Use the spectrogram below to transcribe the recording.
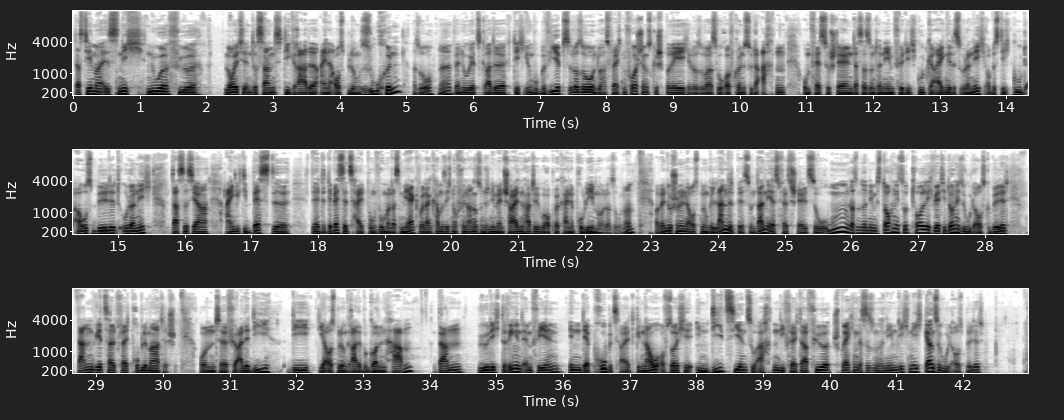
Das Thema ist nicht nur für Leute interessant, die gerade eine Ausbildung suchen. Also, ne, wenn du jetzt gerade dich irgendwo bewirbst oder so und du hast vielleicht ein Vorstellungsgespräch oder sowas, worauf könntest du da achten, um festzustellen, dass das Unternehmen für dich gut geeignet ist oder nicht, ob es dich gut ausbildet oder nicht. Das ist ja eigentlich die beste, der, der beste Zeitpunkt, wo man das merkt, weil dann kann man sich noch für ein anderes Unternehmen entscheiden und hatte überhaupt gar keine Probleme oder so, ne? Aber wenn du schon in der Ausbildung gelandet bist und dann erst feststellst, so, um, das Unternehmen ist doch nicht so toll, ich werde hier doch nicht so gut ausgebildet, dann wird's halt vielleicht problematisch. Und äh, für alle die, die die Ausbildung gerade begonnen haben, dann würde ich dringend empfehlen, in der Probezeit genau auf solche Indizien zu achten, die vielleicht dafür sprechen, dass das Unternehmen dich nicht ganz so gut ausbildet.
